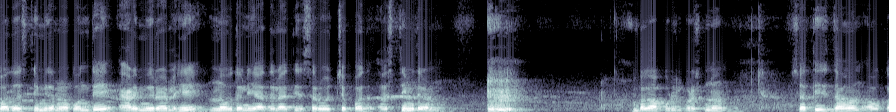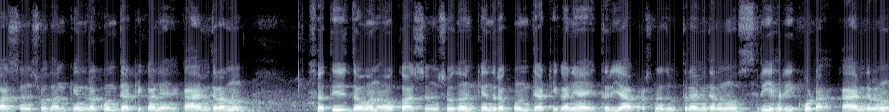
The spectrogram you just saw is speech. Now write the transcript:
पद असते मित्रांनो. कोणते? ॲडमिरल हे नौदल या दलातील सर्वोच्च पद असते मित्रांनो. बघा पुढील प्रश्न. सतीश धवन अवकाश संशोधन केंद्र कोणत्या ठिकाणी आहे? काय मित्रांनो? सतीश धवन अवकाश संशोधन केंद्र कोणत्या ठिकाणी आहे? तर या प्रश्नाचं उत्तर आहे मित्रांनो श्रीहरिकोटा. काय मित्रांनो?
